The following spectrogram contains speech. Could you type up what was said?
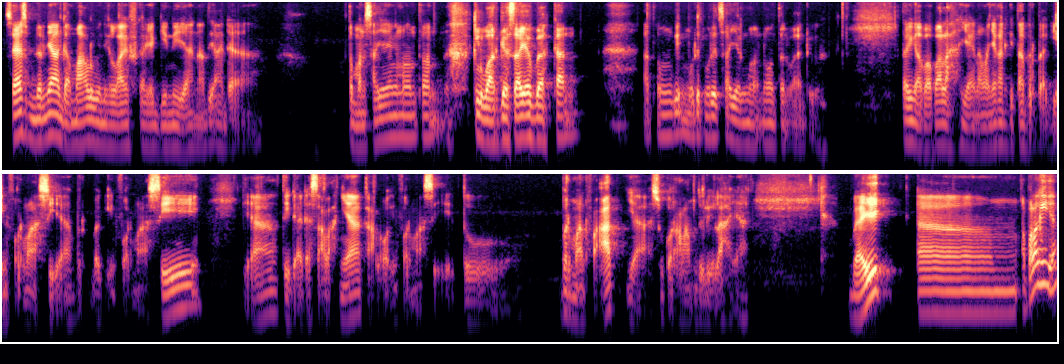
Saya sebenarnya agak malu ini live kayak gini ya. Nanti ada teman saya yang nonton, keluarga saya bahkan atau mungkin murid-murid saya yang mau nonton. Waduh tapi nggak apa-apa lah yang namanya kan kita berbagi informasi ya berbagi informasi ya tidak ada salahnya kalau informasi itu bermanfaat ya syukur alhamdulillah ya baik um, apalagi ya?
